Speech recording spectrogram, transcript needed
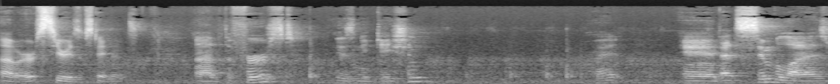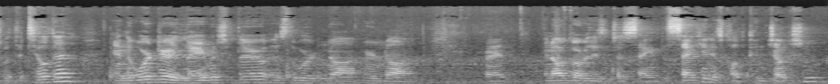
uh, or series of statements. Uh, the first is negation, right? And that's symbolized with the tilde, and the ordinary language there is the word not or not, right? And I'll go over these in just a second. The second is called conjunction.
